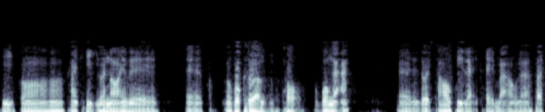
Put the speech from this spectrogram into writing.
thì có khai thị và nói về ờ, vô thường khổ vô ngã. Ờ, rồi sau thì lại thấy bảo là phật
